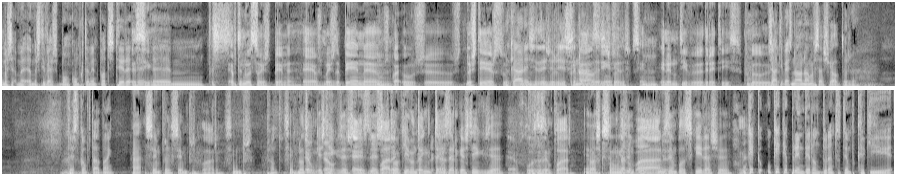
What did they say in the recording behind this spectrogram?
Mas, mas, mas se tiveres bom comportamento, podes ter. eh, Assim. hum, Atenuações de pena. É os meios da pena, os, qua- os, eh, os dois terços. Cara, isso é jurisdicional, essas sim, coisas. Sim. Eu ainda não tive direito a isso. porque já tiveste? Não, não, mas está a chegar a altura. Tens-te comportado bem? Ah, sempre, sempre. Claro. Sempre. Pronto. Sempre. Não É tenho um- castigos. é um- é desde que estou aqui, aqui, não tenho, tenho zero castigos. é. É o recluso exemplar. Eu acho que sou um exemplo, bar. um exemplo a seguir, acho eu. O que, é que, o que é que aprenderam durante o tempo que aqui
